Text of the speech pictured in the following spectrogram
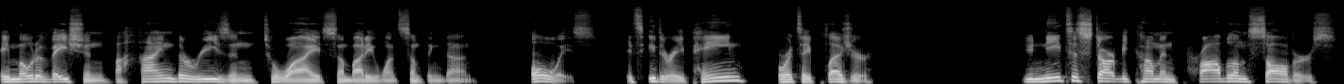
a motivation behind the reason to why somebody wants something done. Always. It's either a pain or it's a pleasure. You need to start becoming problem solvers,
